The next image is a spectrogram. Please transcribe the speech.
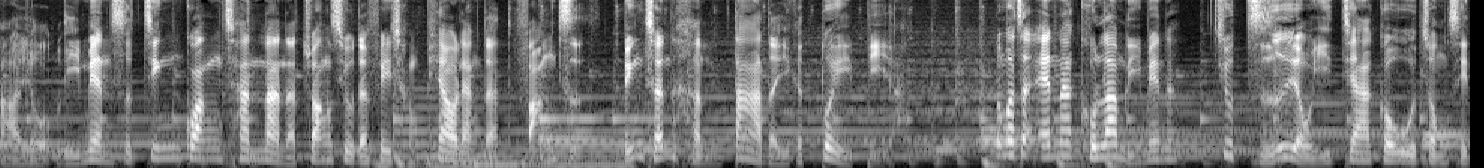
啊，有里面是金光灿烂的装修的非常漂亮的房子，形成很大的一个对比啊。那么在 Anna Kulam 里面呢，就只有一家购物中心。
